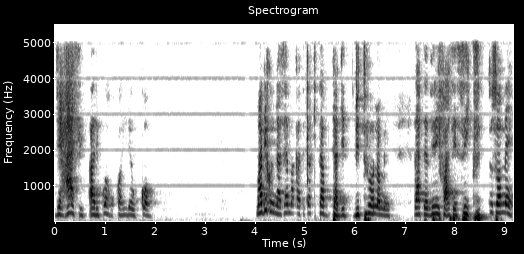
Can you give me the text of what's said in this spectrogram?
jehasi alikuwa kwa ile ukoo. Maandiko inasema katika kitabu cha deuteronomy 33 tusomee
